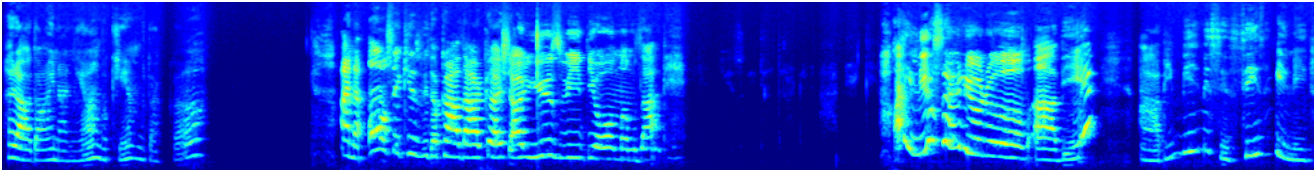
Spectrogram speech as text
Herhalde aynen ya. Bakayım bir dakika. Aynen 18 video kaldı arkadaşlar. 100 video olmamıza. Söylüyorum abi? Abim bilmesin. Siz bilmeyin.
